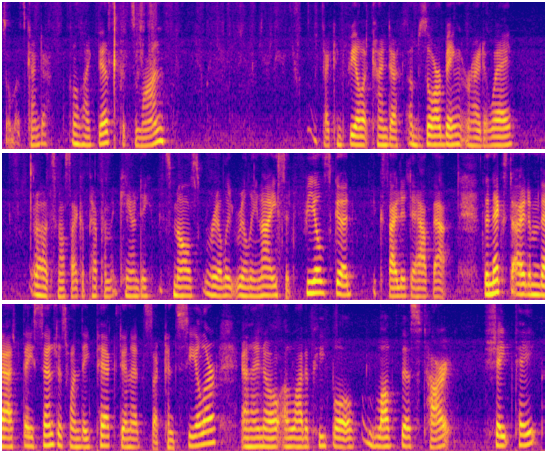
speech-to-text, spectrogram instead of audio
So let's kind of go like this, put some on. I can feel it kind of absorbing right away. Oh, it smells like a peppermint candy. It smells really, really nice. It feels good excited to have that. The next item that they sent is one they picked, and it's a concealer. And I know a lot of people love this Tarte Shape Tape.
